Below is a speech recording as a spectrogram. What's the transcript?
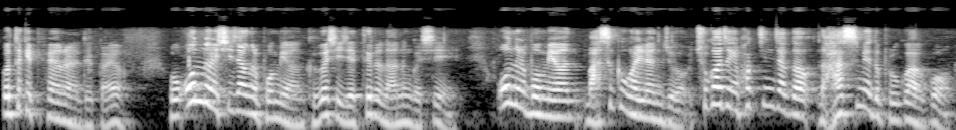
어떻게 표현해야 될까요? 오늘 시장을 보면 그것이 이제 드러나는 것이 오늘 보면 마스크 관련주 추가적인 확진자가 나왔음에도 불구하고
